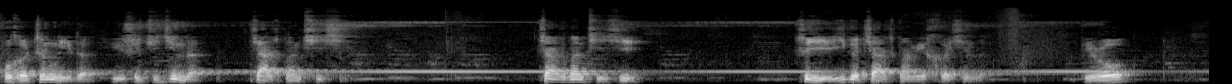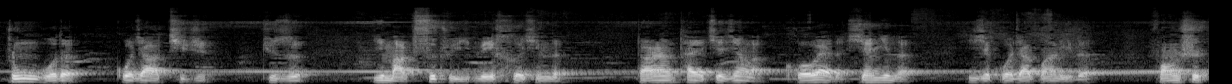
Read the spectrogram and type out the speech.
符合真理的与时俱进的价值观体系。价值观体系是以一个价值观为核心的，比如中国的国家体制就是以马克思主义为核心的，当然，它也借鉴了国外的先进的一些国家管理的。方式、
